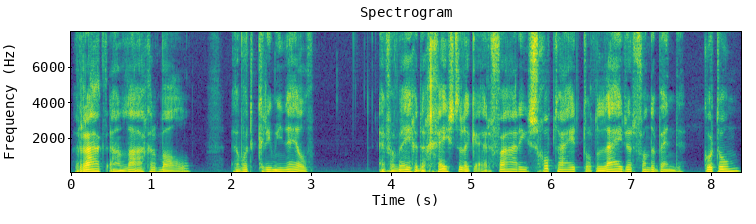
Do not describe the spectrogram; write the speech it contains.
raakt aan lager wal en wordt crimineel. En vanwege de geestelijke ervaring schopt hij tot leider van de bende. Kortom,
